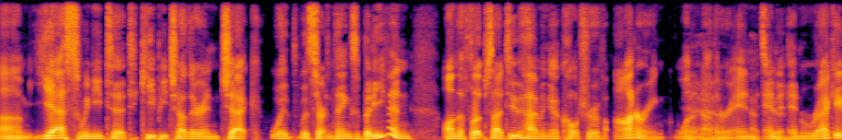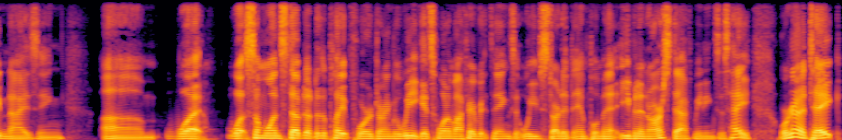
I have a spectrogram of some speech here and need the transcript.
Um, yes, we need to, to keep each other in check with, with certain things, but even on the flip side too, having a culture of honoring one Yeah, another and and, good. and recognizing um, what what someone stepped up to the plate for during the week. It's one of my favorite things that we've started to implement, even in our staff meetings. Is hey, we're going to take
